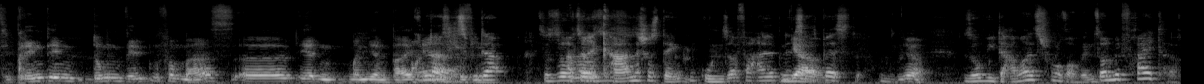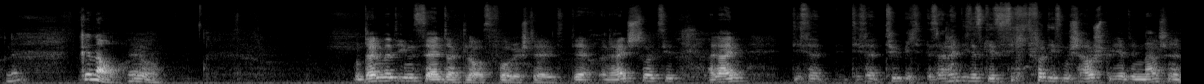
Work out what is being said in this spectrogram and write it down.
Sie bringen den dummen Wilden vom Mars äh, Erdenmanieren bei. Ja, das ist wieder so, so, so, amerikanisches Denken. Unser Verhalten ist Ja. das Beste. Ja, so wie damals schon Robinson mit Freitag. Ne? Genau. ja. Und dann wird ihnen Santa Claus vorgestellt, der reinstolziert. Allein dieser, dieser Typ, ich, ist allein dieses Gesicht von diesem Schauspieler, den Namen schon ja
